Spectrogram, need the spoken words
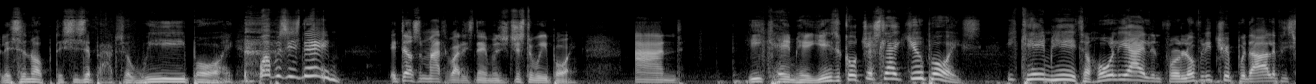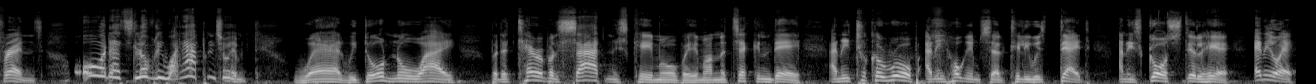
listen up. This is about a wee boy. What was his name? It doesn't matter what his name was, just a wee boy. And he came here years ago, just like you boys. He came here to Holy Island for a lovely trip with all of his friends. Oh, that's lovely. What happened to him? Well, we don't know why, but a terrible sadness came over him on the second day, and he took a rope and he hung himself till he was dead, and his ghost's still here. Anyway,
